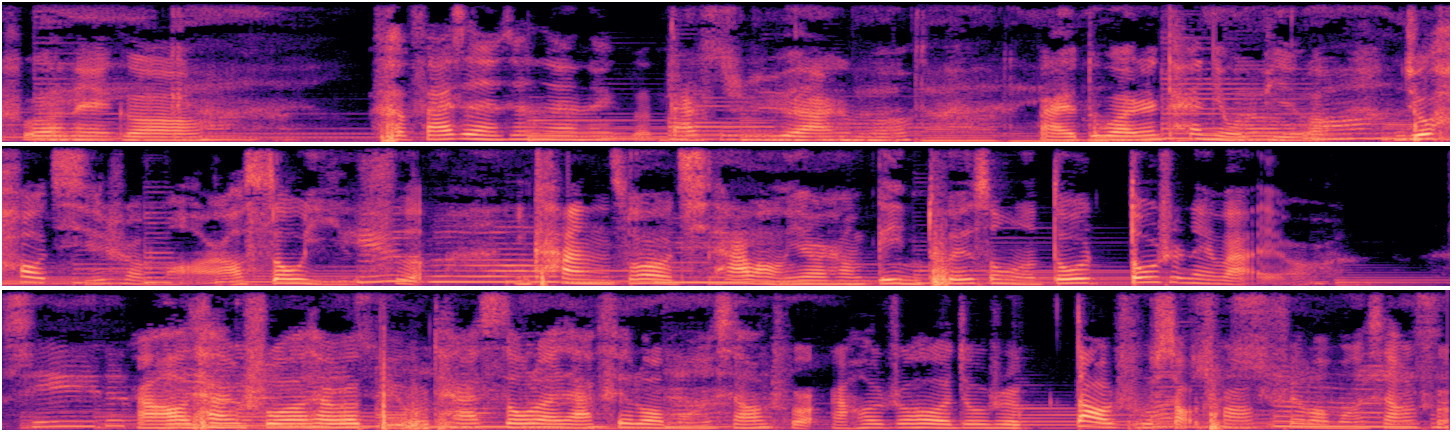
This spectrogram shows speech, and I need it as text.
说那个，发现现在那个大数据啊什么。百度啊，人太牛逼了！你就好奇什么，然后搜一次，你看所有其他网页上给你推送的都都是那玩意儿。然后他说，他说，比如他搜了一下费洛蒙香水，然后之后就是到处小窗费洛蒙香水，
